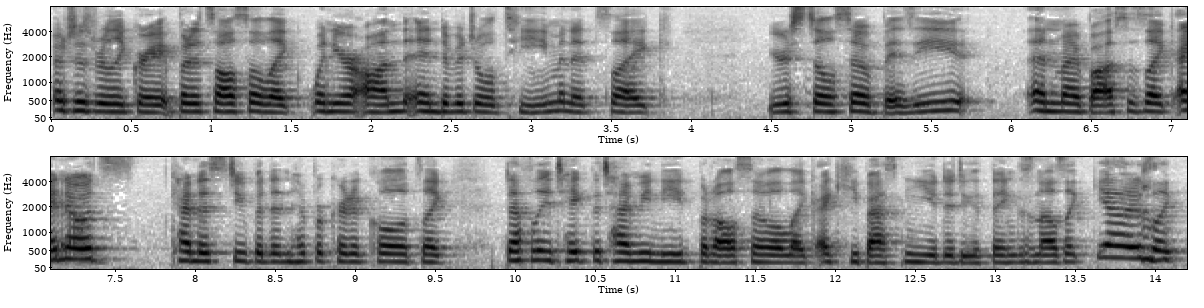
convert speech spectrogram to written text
which is really great. But it's also like when you're on the individual team and it's like you're still so busy. And my boss is like, I know it's kind of stupid and hypocritical. It's like definitely take the time you need, but also like I keep asking you to do things, and I was like, yeah, there's like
